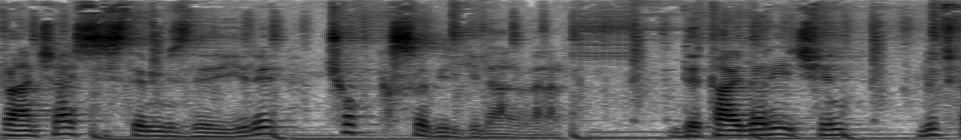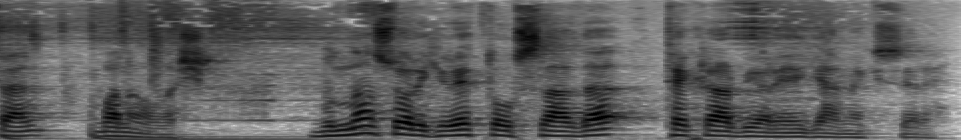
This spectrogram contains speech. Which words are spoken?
franchise sistemimizle ilgili çok kısa bilgiler verdim. Detayları için lütfen bana ulaşın. Bundan sonraki Red Talks'larda tekrar bir araya gelmek üzere.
